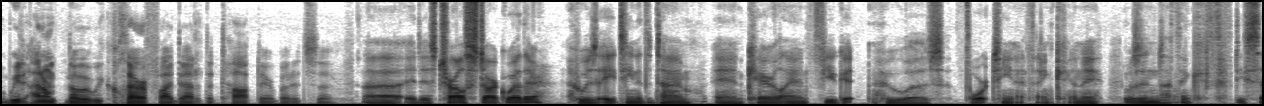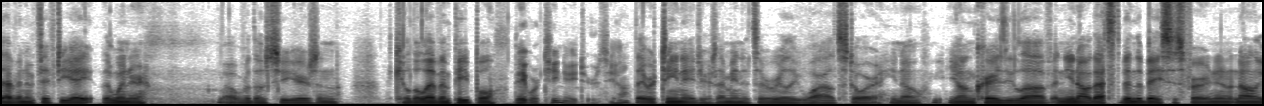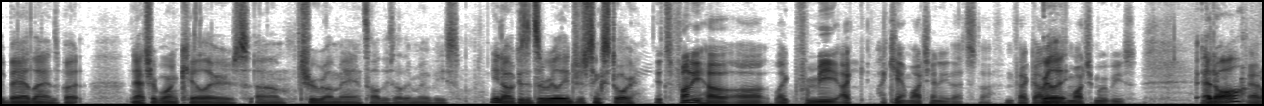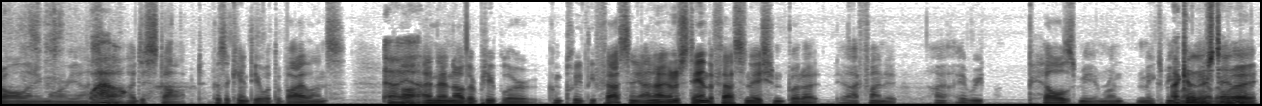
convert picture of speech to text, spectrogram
We I don't know that we clarified that at the top there, but it's uh, Uh, it is Charles Starkweather, who was 18 at the time, and Caril Ann Fugate, who was 14, I think. And they it was in I think 57 and 58, the winter over those two years, and killed 11 people. they were teenagers, yeah. They were teenagers. I mean, it's a really wild story, you know, young crazy love, and you know that's been the basis for you know, not only Badlands but Natural Born Killers, um, True Romance, all these other movies. You know, because it's a really interesting story. It's funny how, uh, like for me, I, I can't watch any of that stuff. In fact, I Really? don't even watch movies At all? At all anymore. Yeah. Wow. So I just stopped because I can't deal with the violence. Uh, Uh, yeah. and then other people are completely fascinated, and I understand the fascination, but I I find it uh, it repels me and run makes me I run can the understand other way.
